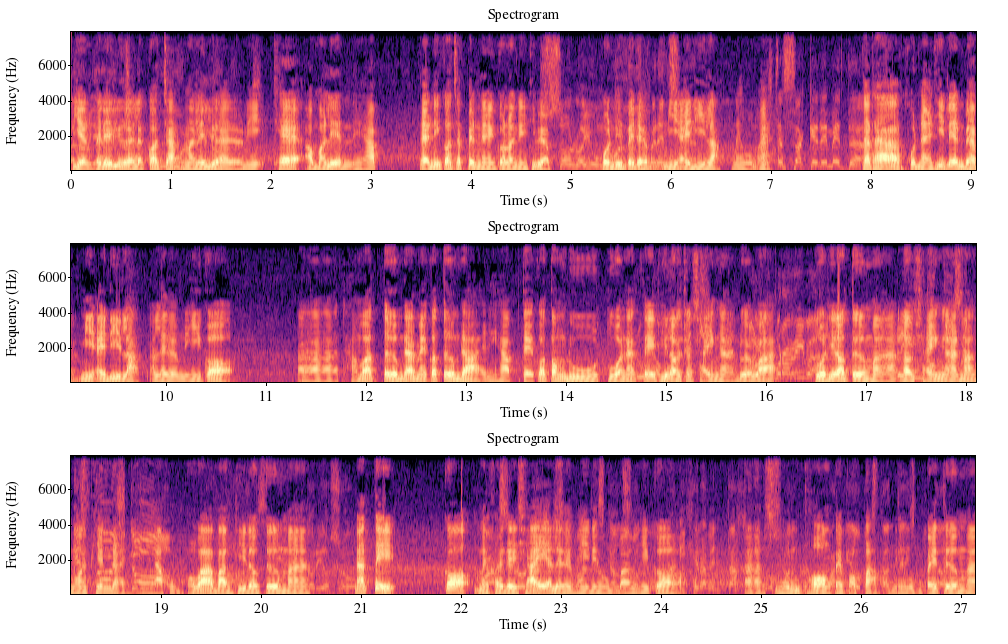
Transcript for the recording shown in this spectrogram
ปลี่ยนไปเรื่อยๆ แล้วก็จัดมาเรื่อยๆแบบนี้ แค่เอามาเล่นนะครับแต่นนี้ก็จะเป็นในกรณีที่แบบคนที่ไม่ได้มี ID หลักนะผมอะแต่ถ้าคนไหนที่เล่นแบบมี ID หลักอะไรแบบนี้ก็ถามว่าเติมได้ไหมก็เติมได้นะครับ แต่ก็ต้องดูตัวนักเตะที่เราจะใช้งานด้วยว่า ตัวที่เราเติมมาเราใช้งานมากน้อยเพียงใดนะครับผมเพราะว่าบางทีเราเติมมานักเตะก็ไม่ค่อยได้ใช้อะไรแบบนี้เนี่ยผมบางทีก็ศูนย์ทองไปเปล่าๆเนี่ยผมไปเติมมา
